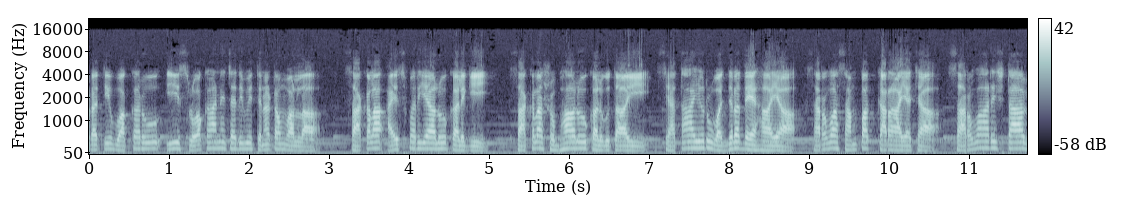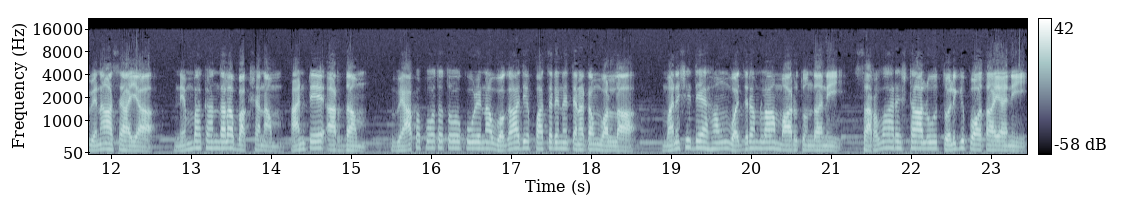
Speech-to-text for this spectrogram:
ప్రతి ఒక్కరూ ఈ శ్లోకాన్ని చదివి తినటం వల్ల సకల ఐశ్వర్యాలు కలిగి సకల శుభాలు కలుగుతాయి. శతాయుర్ వజ్రదేహాయ సర్వ సంపత్కరాయ చ సర్వారిష్ట వినాశాయ నింబకందల భక్షణం అంటే అర్థం. వేపపూతతో కూడిన ఉగాది పచ్చడిని తినటం వల్ల మనిషి దేహం వజ్రంలా మారుతుందని సర్వారిష్టాలు తొలగిపోతాయని.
